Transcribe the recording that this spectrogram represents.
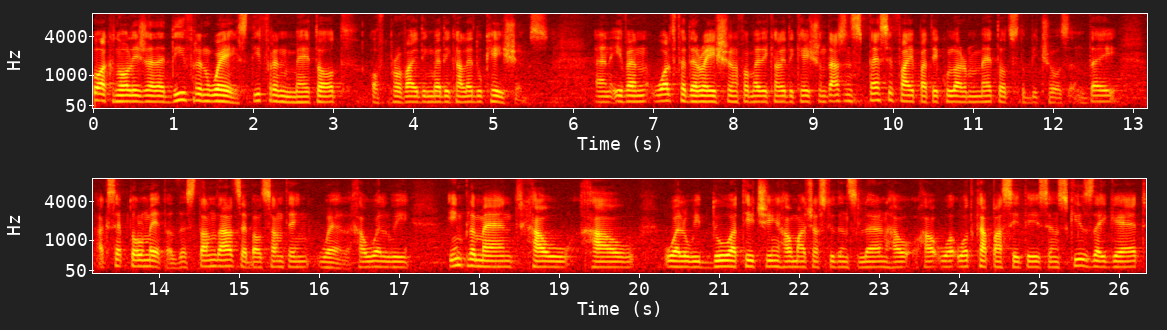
To acknowledge that there are different ways, different methods of providing medical educations. And even World Federation for Medical Education doesn't specify particular methods to be chosen. They accept all methods, the standards about something well, how well we implement how, how well we do a teaching, how much our students learn, how, how, what, what capacities and skills they get,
